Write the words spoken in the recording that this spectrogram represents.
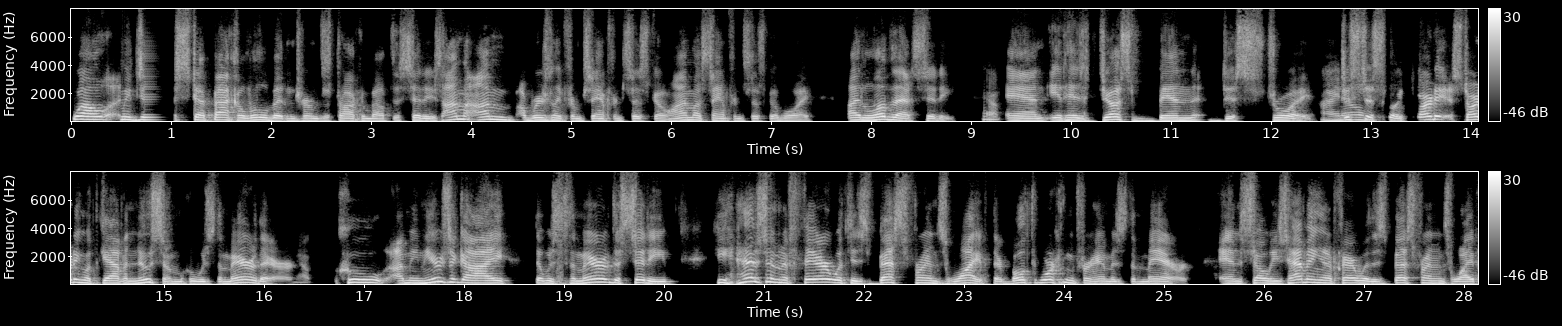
Well let me just step back a little bit in terms of talking about the cities. I'm i'm originally from san francisco. I'm a san francisco boy. I love that city Yep. And it has just been destroyed. Just destroyed. Starting, starting with Gavin Newsom, who was the mayor there, yep. who, I mean, here's a guy that was the mayor of the city. He has an affair with his best friend's wife. They're both working for him as the mayor. And so he's having an affair with his best friend's wife.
